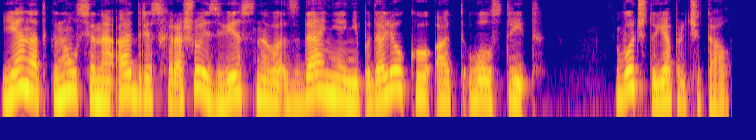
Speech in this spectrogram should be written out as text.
я наткнулся на адрес хорошо известного здания неподалеку от Уолл-стрит – вот что я прочитал.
